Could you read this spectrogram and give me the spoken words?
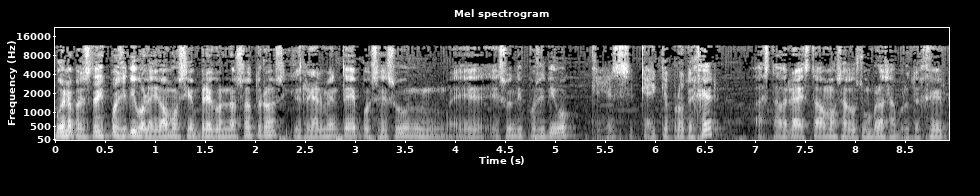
Bueno, pues este dispositivo lo llevamos siempre con nosotros y realmente pues es un, eh, es un dispositivo que, es, que hay que proteger. Hasta ahora estábamos acostumbrados a proteger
